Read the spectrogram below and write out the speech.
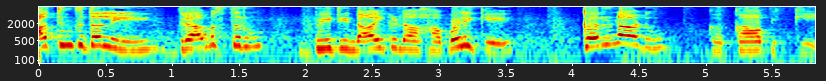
ಆತಂಕದಲ್ಲಿ ಗ್ರಾಮಸ್ಥರು, ಬೀದಿ ನಾಯಿಗಳ ಹಾವಳಿಗೆ ಕರುನಾಡು ಕಕಾಬಿಕ್ಕಿ.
